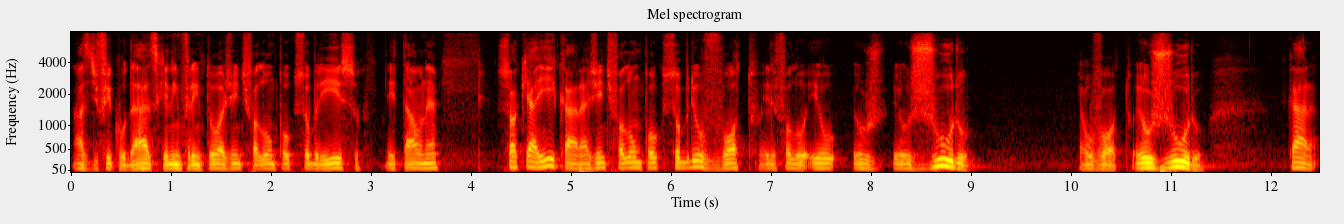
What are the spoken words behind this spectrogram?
As dificuldades que ele enfrentou, a gente falou um pouco sobre isso e tal, né? Só que aí, cara, a gente falou um pouco sobre o voto. Ele falou: eu, eu, eu juro. É o voto. Eu juro. Cara,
